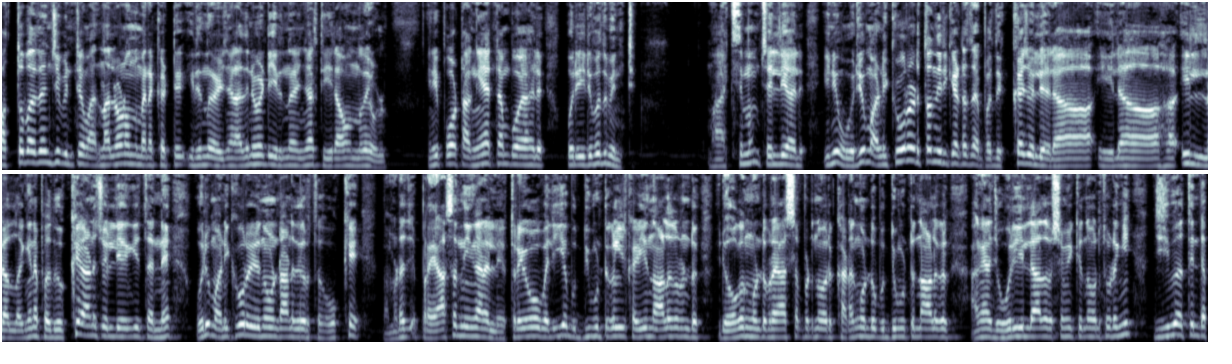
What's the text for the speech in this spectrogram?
പത്ത് പതിനഞ്ച് മിനിറ്റ് നല്ലോണം ഒന്ന് മെനക്കെട്ട് ഇരുന്ന് കഴിഞ്ഞാൽ അതിനുവേണ്ടി ഇരുന്ന് കഴിഞ്ഞാൽ തീരാവുന്നതേ ഉള്ളൂ. ഇനി പോട്ട് അങ്ങേയറ്റം പോയാൽ ഒരു ഇരുപത് മിനിറ്റ്. മാക്സിമം ചൊല്ലിയാൽ ഇനി ഒരു മണിക്കൂർ എടുത്തെന്നിരിക്കട്ടെ പതുക്കെ ചൊല്ലിയാൽ ലാ ഇലാഹ ഇല്ലല്ല. ഇങ്ങനെ പതുക്കെയാണ് ചൊല്ലിയെങ്കിൽ തന്നെ ഒരു മണിക്കൂർ ഇരുന്നുകൊണ്ടാണ് തീർത്തത്. ഓക്കെ നമ്മുടെ പ്രയാസം നീങ്ങാനല്ലേ? എത്രയോ വലിയ ബുദ്ധിമുട്ടുകളിൽ കഴിയുന്ന ആളുകളുണ്ട്. രോഗം കൊണ്ട് പ്രയാസപ്പെടുന്നവർ കടം കൊണ്ട് ബുദ്ധിമുട്ടുന്ന ആളുകൾ അങ്ങനെ ജോലിയില്ലാതെ വിഷമിക്കുന്നവർ തുടങ്ങി ജീവിതത്തിന്റെ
